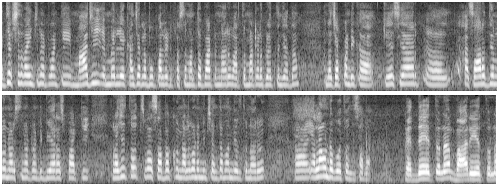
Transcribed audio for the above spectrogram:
అధ్యక్షత వహించినటువంటి మాజీ ఎమ్మెల్యే కంచర్ల భూపాలరెడ్డి ప్రస్తుతం మనతో పాటు ఉన్నారు. వారితో మాట్లాడే ప్రయత్నం చేద్దాం. అన్న చెప్పండి ఇక కేసీఆర్ ఆ, సారథ్యంలో నడుస్తున్నటువంటి బీఆర్ఎస్ పార్టీ రజతోత్సవ సభకు నల్గొండ నుంచి ఎంతమంది వెళ్తున్నారు? ఎలా ఉండబోతోంది సభ? పెద్ద ఎత్తున భారీ ఎత్తున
